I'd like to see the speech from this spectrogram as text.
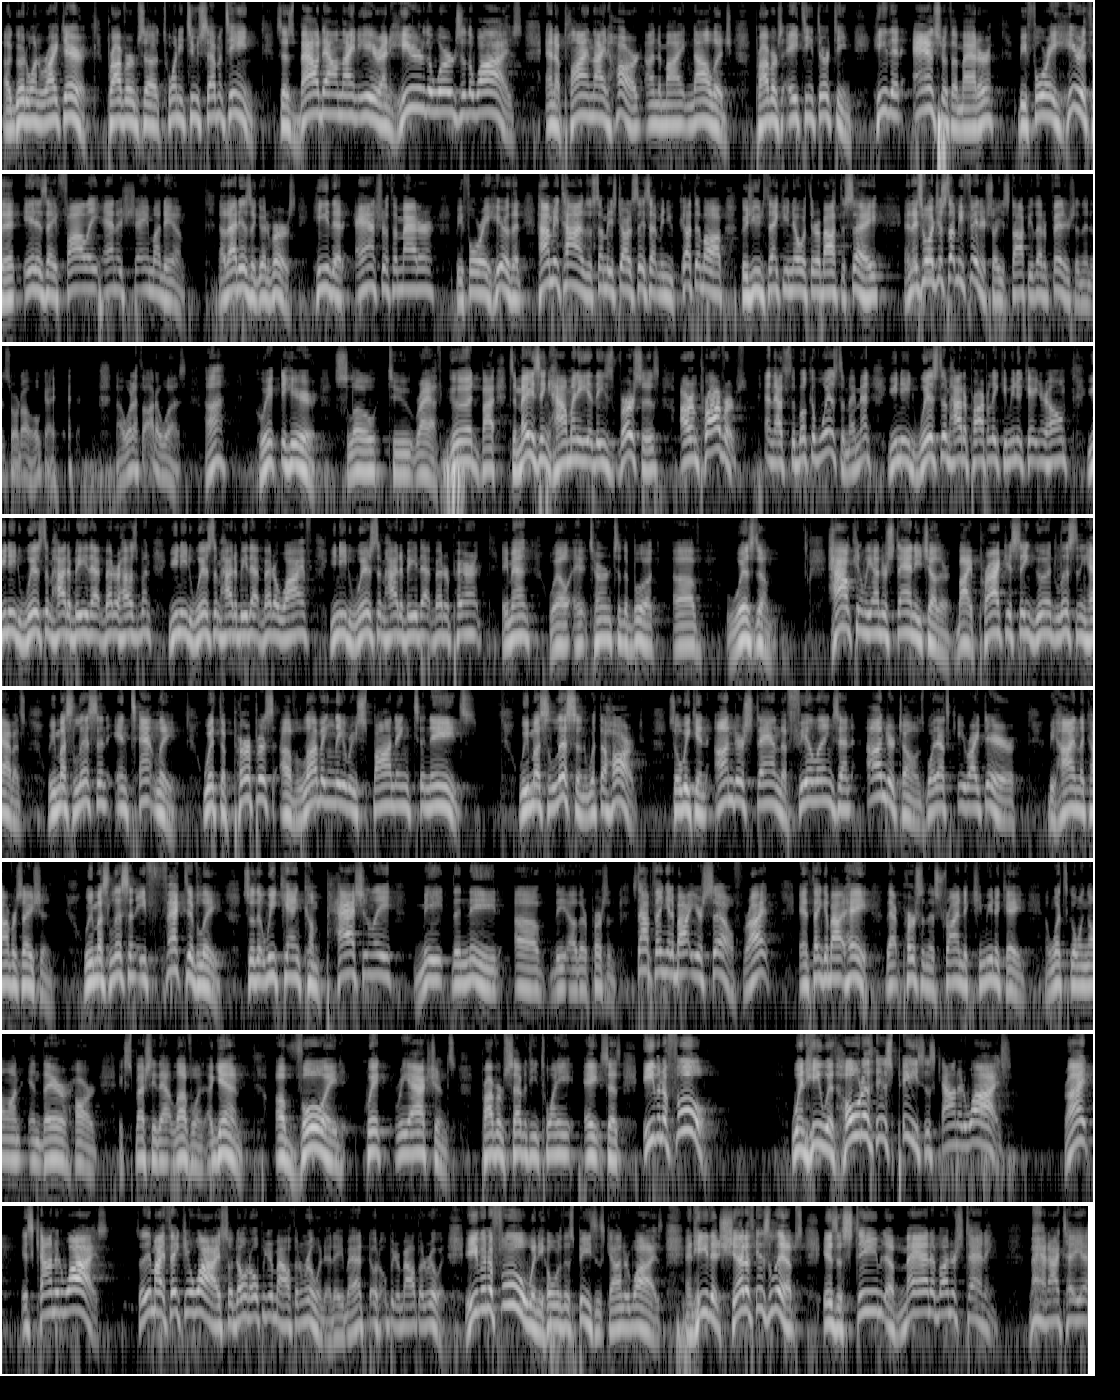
a good one right there. Proverbs uh, 22:17 says, "Bow down thine ear and hear the words of the wise, and apply thine heart unto my knowledge." Proverbs 18:13 He that answereth a matter before he heareth it, it is a folly and a shame unto him. Now, that is a good verse. He that answereth a matter before he heareth it. How many times if somebody starts to say something and you cut them off because you think you know what they're about to say, and they say, well, just let me finish. So you stop, you let them finish, and then it's sort of, oh, okay. Not what I thought it was. Huh? Quick to hear, slow to wrath. Good by. It's amazing how many of these verses are in Proverbs and that's the book of wisdom. Amen. You need wisdom how to properly communicate in your home. You need wisdom how to be that better husband. You need wisdom how to be that better wife. You need wisdom how to be that better parent. Amen. Well, turn to the book of wisdom. How can we understand each other? By practicing good listening habits. We must listen intently with the purpose of lovingly responding to needs. We must listen with the heart so we can understand the feelings and undertones. Boy, that's key right there behind the conversation. We must listen effectively so that we can compassionately meet the need of the other person. Stop thinking about yourself, right? And think about, hey, that person that's trying to communicate and what's going on in their heart, especially that loved one. Again, avoid quick reactions. Proverbs 17 28 says, Even a fool when he withholdeth his peace is counted wise. Right? It's counted wise. So they might think you're wise, so don't open your mouth and ruin it. Amen. Don't open your mouth and ruin it. Even a fool, when he holdeth his peace, is counted wise. And he that sheddeth his lips is esteemed a man of understanding. Man, I tell you,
